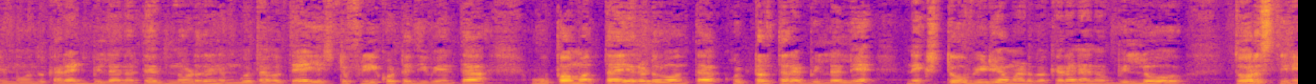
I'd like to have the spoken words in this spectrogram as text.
ನಿಮ್ಮ ಒಂದು ಕರೆಂಟ್ ಬಿಲ್ ಅನ್ನ ತೆಗೆದು ನೋಡಿದ್ರೆ ನಿಮ್ಗೆ ಗೊತ್ತಾಗುತ್ತೆ ಎಷ್ಟು ಫ್ರೀ ಕೊಟ್ಟಿದೀವಿ ಅಂತ. ಉಪ ಮೊತ್ತ ಎರಡು ಅಂತ ಕೊಟ್ಟಿರ್ತಾರೆ ಬಿಲ್ ಅಲ್ಲಿ. ನೆಕ್ಸ್ಟ್ ವಿಡಿಯೋ ಮಾಡ್ಬೇಕಾದ್ರೆ ನಾನು ಬಿಲ್ಲು ತೋರಿಸ್ತೀನಿ.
